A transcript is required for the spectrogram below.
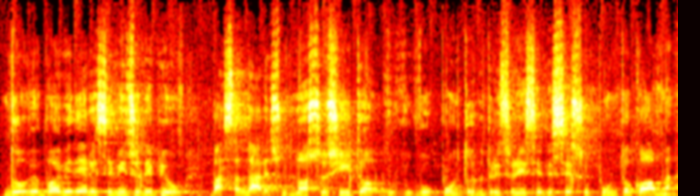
Dove puoi vedere il servizio dei più? Basta andare sul nostro sito www.nutrizionistedestesso.com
